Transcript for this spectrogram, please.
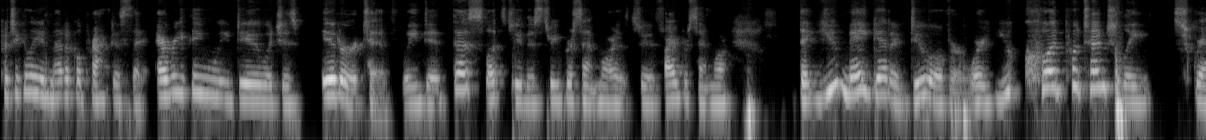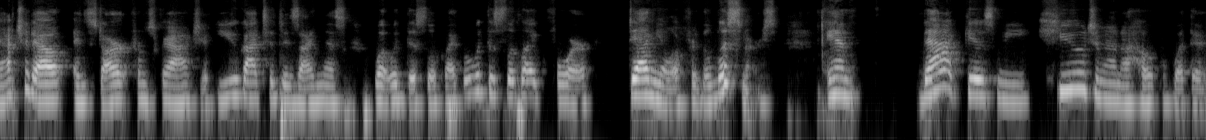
particularly in medical practice, that everything we do, which is iterative, we did this, let's do this 3% more, let's do 5% more, that you may get a do over where you could potentially scratch it out and start from scratch. If you got to design this, what would this look like? What would this look like for Daniel or for the listeners? And that gives me huge amount of hope of what the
